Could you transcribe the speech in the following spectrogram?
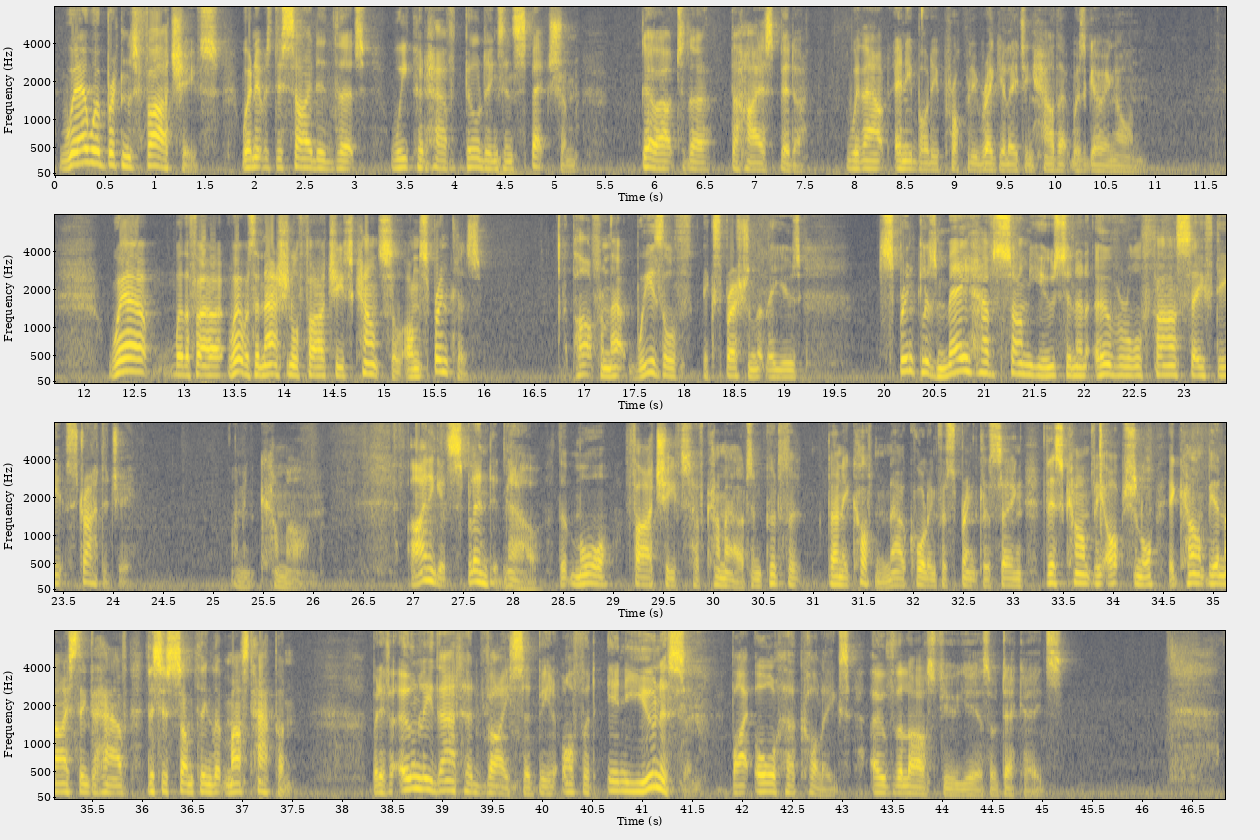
Where were Britain's fire chiefs when it was decided that we could have buildings inspection go out to the, the highest bidder without anybody properly regulating how that was going on? Where, fire, where was the National Fire Chiefs Council on sprinklers? Apart from that weasel expression that they use, sprinklers may have some use in an overall fire safety strategy. I mean, come on. I think it's splendid now that more fire chiefs have come out, and good for Danny Cotton now calling for sprinklers, saying this can't be optional, it can't be a nice thing to have, this is something that must happen. But if only that advice had been offered in unison by all her colleagues over the last few years or decades.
